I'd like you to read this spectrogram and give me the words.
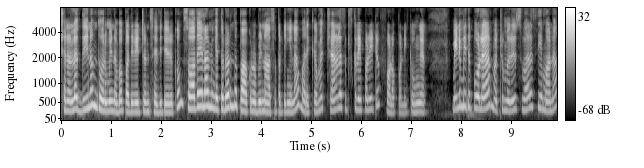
சேனலில் தினம்தோறுமே நம்ம பதிவேற்றம் செய்துட்டு இருக்கோம். ஸோ அதையெல்லாம் நீங்கள் தொடர்ந்து பார்க்கணும் அப்படின்னு ஆசைப்பட்டீங்கன்னா மறக்காமல் சேனலை சப்ஸ்கிரைப் பண்ணிவிட்டு ஃபாலோ பண்ணிக்கோங்க. மீண்டும் இது போல் மற்றும் ஒரு சுவாரஸ்யமான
